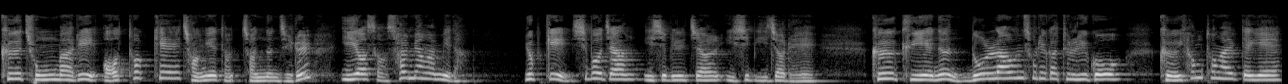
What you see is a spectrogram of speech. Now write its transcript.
그 종말이 어떻게 정해졌는지를 이어서 설명합니다. 욥기 15장 21절 22절에 그 귀에는 놀라운 소리가 들리고 그 형통할 때에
